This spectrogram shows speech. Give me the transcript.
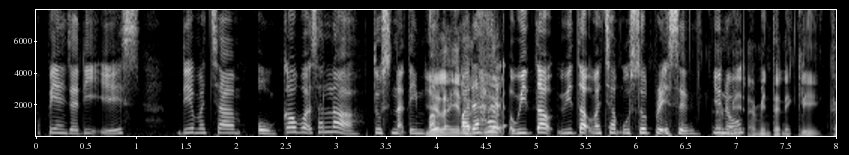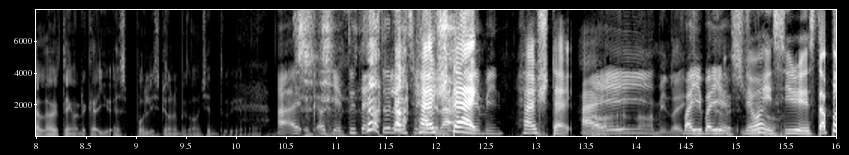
apa yang jadi is dia macam oh kau buat salah terus nak tembak Yalah, yalah, padahal without without macam usul periksa you I know mean, I mean technically kalau tengok dekat US police dia orang lebih kurang macam tu ya. Ah, ah, okay tu tu lain cerita Hashtag. lah I mean Hashtag. No, I no, I mean like Bahaya, bahaya. that's That true one is tau. serious. Tak apa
